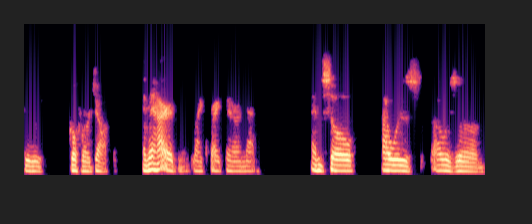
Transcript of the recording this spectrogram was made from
to go for a job, and they hired me like right there and then. And so I was I was um,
